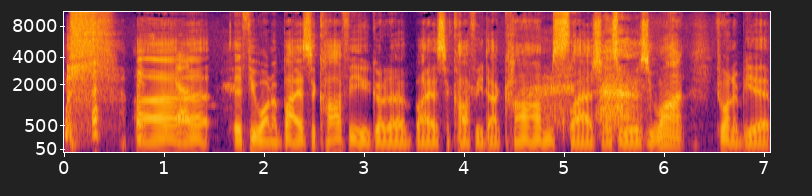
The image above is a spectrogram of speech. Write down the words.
uh, if you want to buy us a coffee, you go to buyusacoffee.com slash as weird as you want. If you want to be a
